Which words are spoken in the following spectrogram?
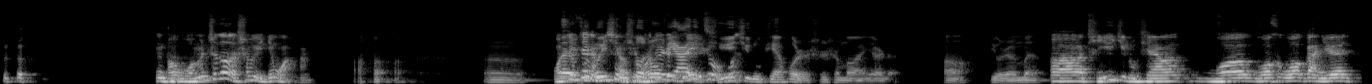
不，我们知道的时候已经晚了。嗯，我对这个没兴趣。做成 VR 体育纪录片或者是什么玩意儿的？啊，有人问。啊，体育纪录片，我我我感觉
